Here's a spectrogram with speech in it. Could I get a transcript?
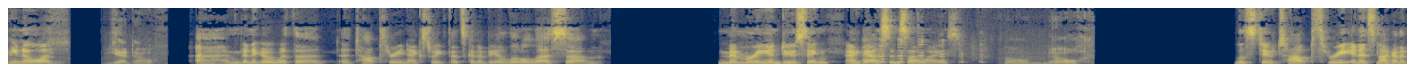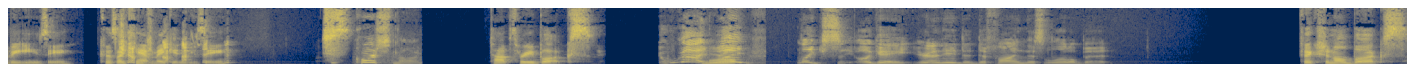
You know what? Yeah, no. Uh, I'm gonna go with a, a top three next week. That's gonna be a little less um, memory inducing, I guess, in some ways. Oh no. Let's do top three, and it's not gonna be easy because I can't make it easy. Just Of course not. top three books. what? Well- what? Like, see- okay, you're gonna need to define this a little bit. Fictional books.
